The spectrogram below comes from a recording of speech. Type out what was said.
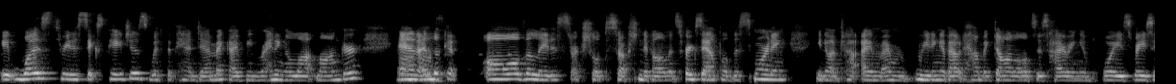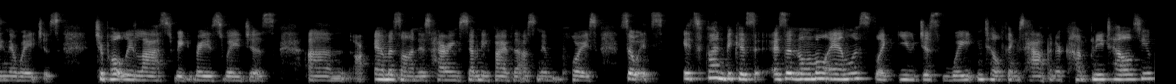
It was three to six pages with the pandemic. I've been writing a lot longer. And mm-hmm. I look at all the latest structural disruption developments. For example, this morning, you know, I'm, ta- I'm, I'm, reading about how McDonald's is hiring employees, raising their wages. Chipotle last week raised wages. Um, Amazon is hiring 75,000 employees. So it's it's fun because as a normal analyst, like you just wait until things happen or company tells you.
